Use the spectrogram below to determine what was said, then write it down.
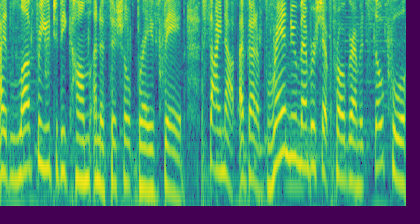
I'd love for you to become an official Brave Babe. Sign up. I've got a brand new membership program. It's so cool.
